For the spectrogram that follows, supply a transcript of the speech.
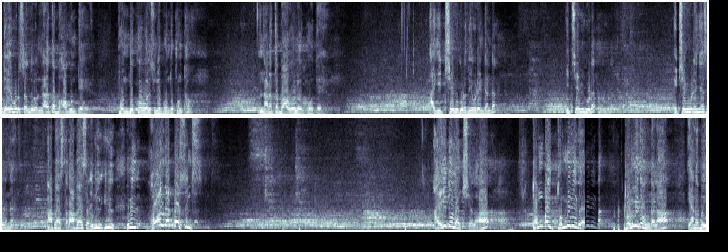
దేవుడు సందులో నడత బాగుంటే పొందుకోవలసినవి పొందుకుంటాం. నడత బాగోలేకపోతే ఆ ఇచ్చేవి కూడా దేవుడు ఏంటంట? ఇచ్చేవి కూడా? ఇచ్చేవి కూడా ఏం చేస్తారండి ఆపేస్తారు ఆపేస్తారు. Will will will hold the blessings లక్షల తొంభై తొమ్మిది వేల తొమ్మిది వందల ఎనభై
